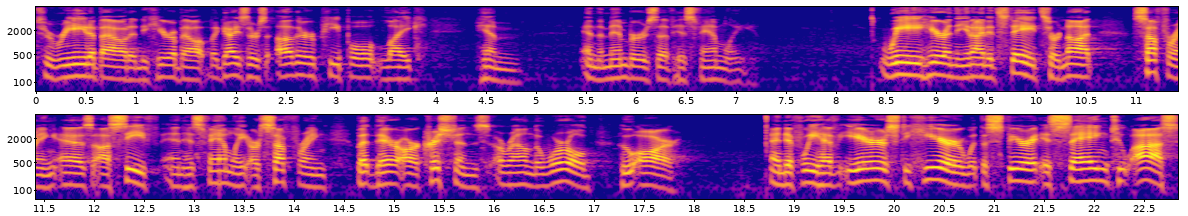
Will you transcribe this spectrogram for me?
to read about and to hear about. But, guys, there's other people like him and the members of his family. We here in the United States are not suffering as Asif and his family are suffering, but there are Christians around the world who are. And if we have ears to hear what the Spirit is saying to us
